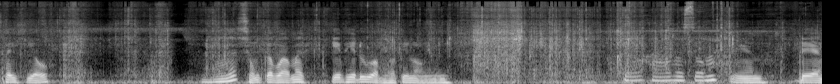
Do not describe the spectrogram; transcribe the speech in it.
ไข่เขียวเอ้อสมกับว่าไม่เก็บเห็ดร่วมครับพี่น้องนี่เขียวขาวผสมเมียนแดง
